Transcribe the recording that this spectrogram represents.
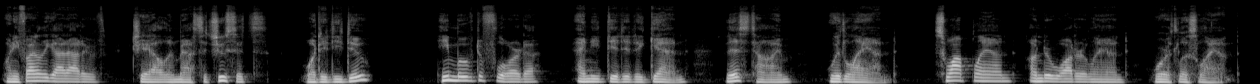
When he finally got out of jail in Massachusetts, what did he do? He moved to Florida and he did it again, this time with land swampland, underwater land, worthless land.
